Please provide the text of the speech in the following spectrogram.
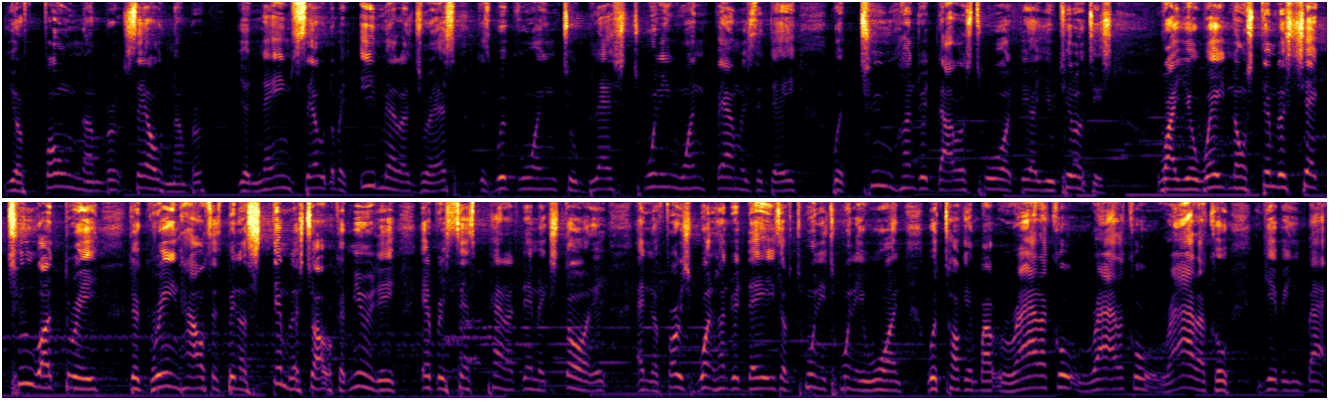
your phone number, cell number, your name, cell number, email address, because we're going to bless 21 families today with $200 toward their utilities. While you're waiting on stimulus check two or three, the greenhouse has been a stimulus to our community ever since pandemic started. And the first 100 days of 2021, we're talking about radical, radical, radical giving back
